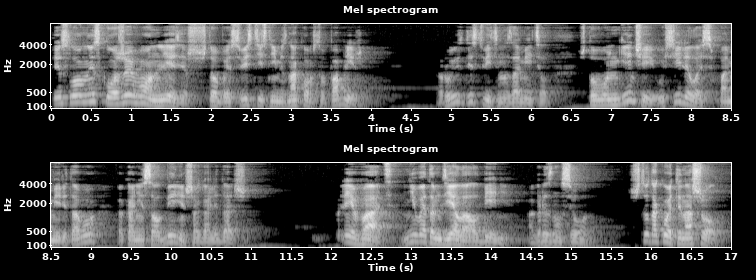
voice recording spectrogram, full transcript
Ты словно из кожи вон лезешь, чтобы свести с ними знакомство поближе». Руис действительно заметил, что вонь генчей усилилась по мере того, как они с Албени шагали дальше. «Плевать, не в этом дело, Албени», — огрызнулся он. «Что такое ты нашел?»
